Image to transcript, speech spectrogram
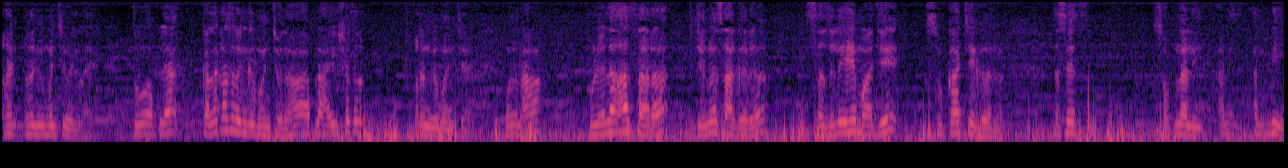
रंग रंगमंच वेगळा आहे. तो आपल्या कलाकाराचा रंगमंच होता. हा आपल्या आयुष्याचा रंगमंच आहे. म्हणून हा फुलेला हा सारा जनसागर सजले हे माझे सुखाचे घर. तसेच स्वप्नाली आणि आणि मी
